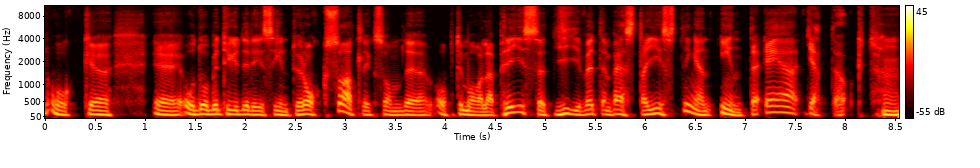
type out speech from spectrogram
Och, eh, och Då betyder det i sin tur också att liksom det optimala priset, givet den bästa gissningen, inte är jättehögt. Mm.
